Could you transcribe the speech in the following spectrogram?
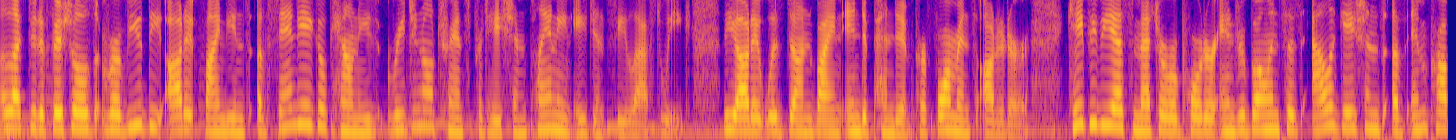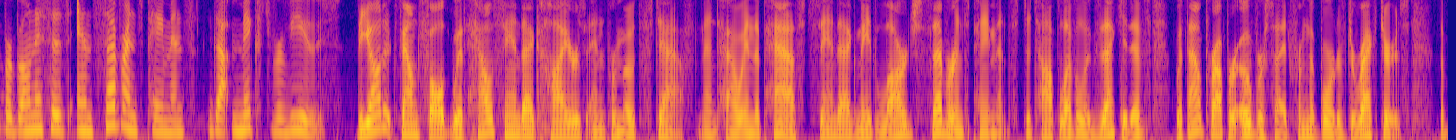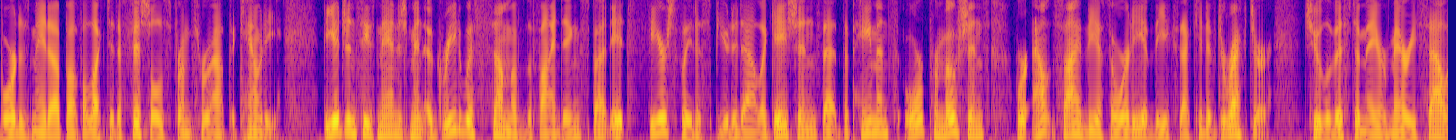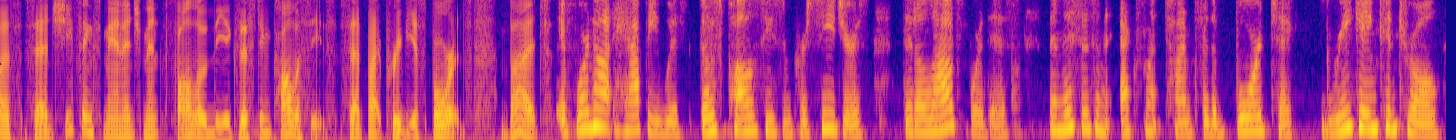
Elected officials reviewed the audit findings of San Diego County's Regional Transportation Planning Agency last week. The audit was done by an independent performance auditor. KPBS Metro reporter Andrew Bowen says allegations of improper bonuses and severance payments got mixed reviews. The audit found fault with how Sandag hires and promotes staff, and how in the past Sandag made large severance payments to top level executives without proper oversight from the board of directors. The board is made up of elected officials from throughout the county. The agency's management agreed with some of the findings, but it fiercely disputed allegations that the payments or promotions were outside the authority of the executive director. Chula Vista Mayor Mary Salas said she thinks management followed the existing policies set by previous boards, but if we're not happy with those policies and procedures that allowed for this, then this is an excellent time for the board to regain control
